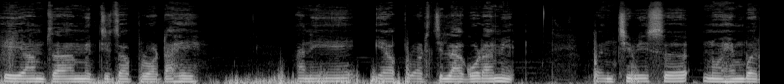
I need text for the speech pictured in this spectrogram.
हे आमचा मिरचीचा प्लॉट आहे आणि या प्लॉटची लागवड आम्ही पंचवीस नोव्हेंबर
